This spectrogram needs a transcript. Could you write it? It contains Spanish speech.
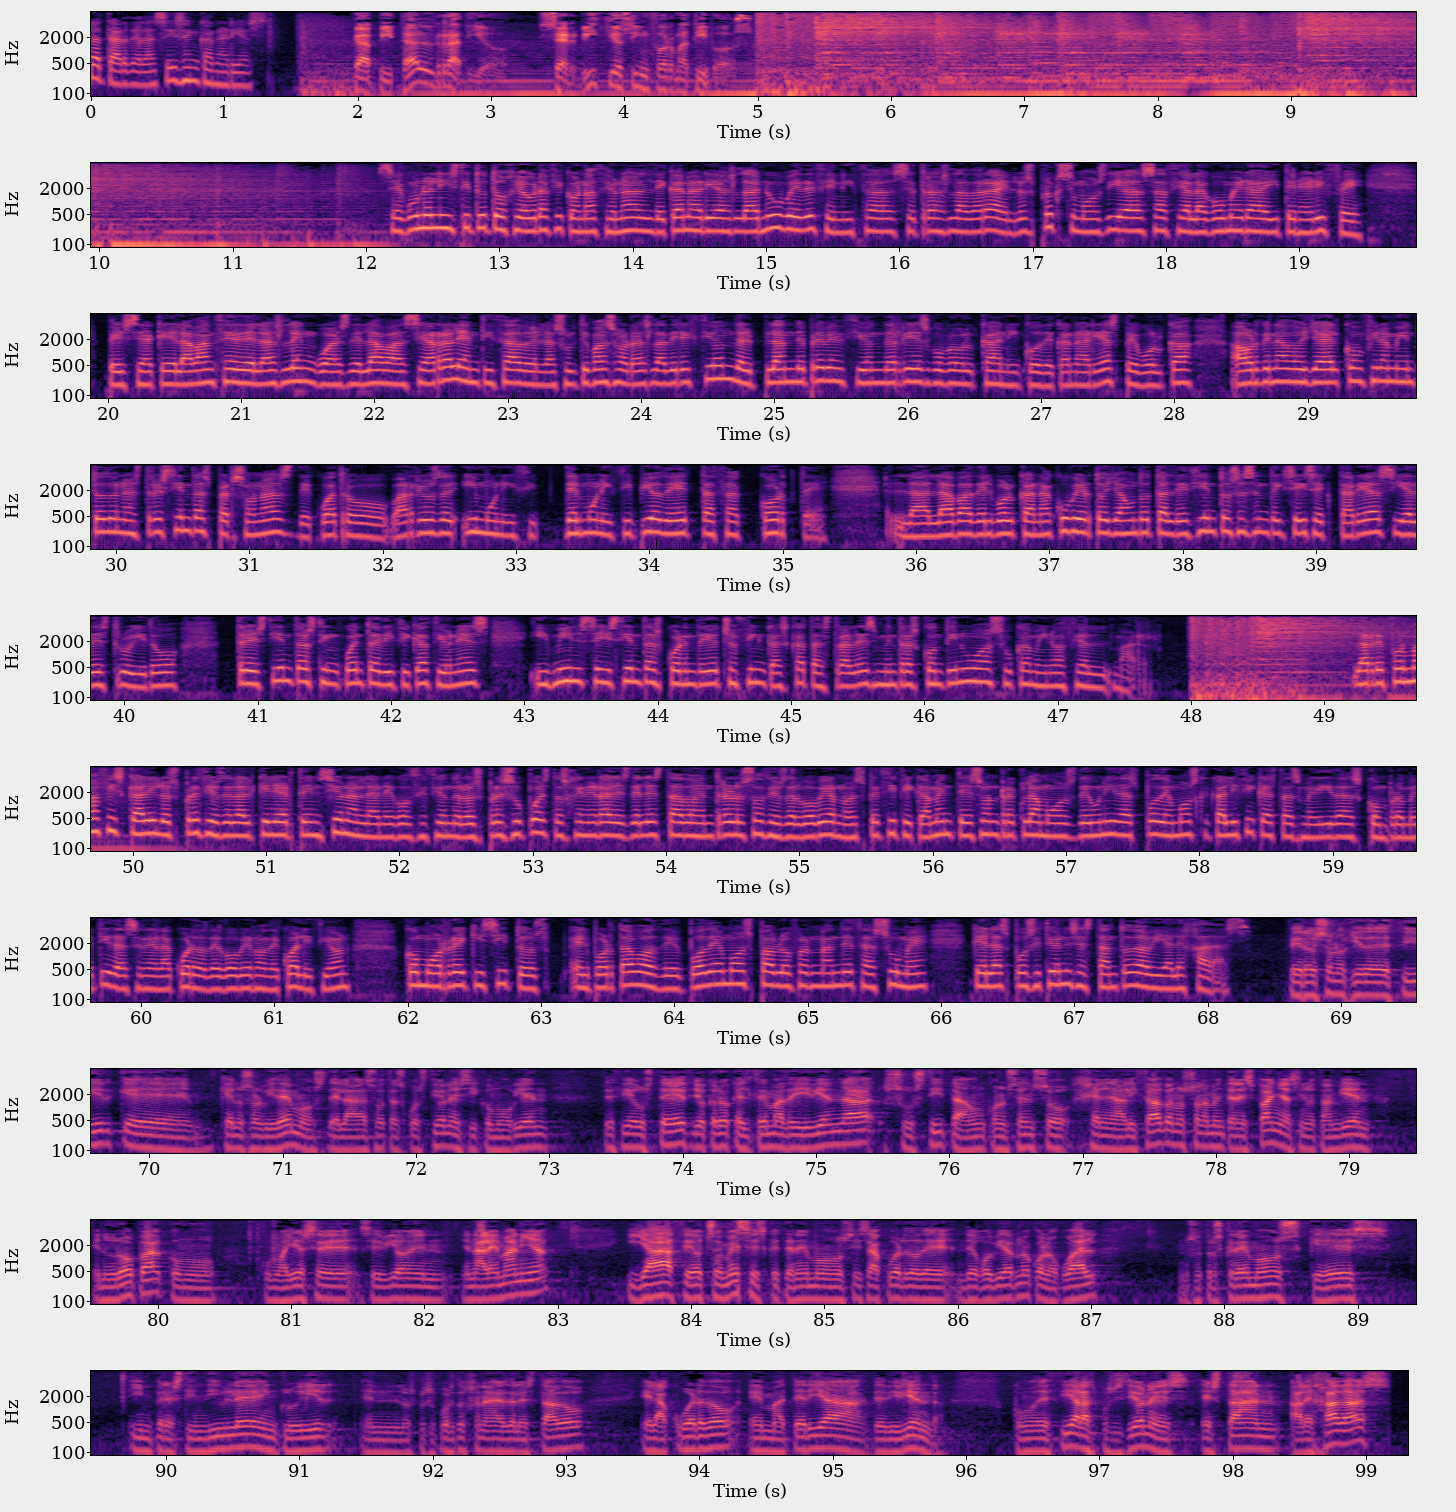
la tarde a las 6 en Canarias. Capital Radio, servicios informativos. Según el Instituto Geográfico Nacional de Canarias, la nube de ceniza se trasladará en los próximos días hacia La Gomera y Tenerife. Pese a que el avance de las lenguas de lava se ha ralentizado en las últimas horas, la dirección del Plan de Prevención de Riesgo Volcánico de Canarias, PEVOLCA, ha ordenado ya el confinamiento de unas 300 personas de cuatro barrios del municipio de Tazacorte. La lava del volcán ha cubierto ya un total de 166 hectáreas y ha destruido 350 edificaciones y 1.648 fincas catastrales mientras continúa su camino hacia el mar. La reforma fiscal y los precios del alquiler tensionan la negociación de los presupuestos generales del Estado entre los socios del Gobierno. Específicamente son reclamos de Unidas Podemos que califica estas medidas comprometidas en el acuerdo de Gobierno de coalición como requisitos. El portavoz de Podemos, Pablo Fernández, asume que las posiciones están todavía alejadas. Pero eso no quiere decir que, que nos olvidemos de las otras cuestiones y, como bien Decía usted, yo creo que el tema de vivienda suscita un consenso generalizado, no solamente en España, sino también en Europa, como, ayer se, vio en, Alemania. Y ya hace ocho meses que tenemos ese acuerdo de, de gobierno, con lo cual nosotros creemos que es imprescindible incluir en los presupuestos generales del Estado el acuerdo en materia de vivienda. Como decía, las posiciones están alejadas.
